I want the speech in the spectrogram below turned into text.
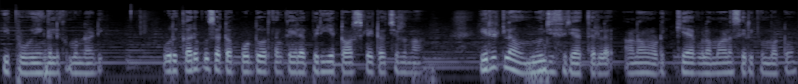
இப்போது எங்களுக்கு முன்னாடி. ஒரு கருப்பு சட்டை போட்டு ஒருத்தன் கையில் பெரிய டார்ச் லைட் வச்சுருந்தான். இருட்டில் அவன் மூஞ்சி சரியாக தெரில ஆனால் அவனோட கேவலமான சிரிப்பு மட்டும்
